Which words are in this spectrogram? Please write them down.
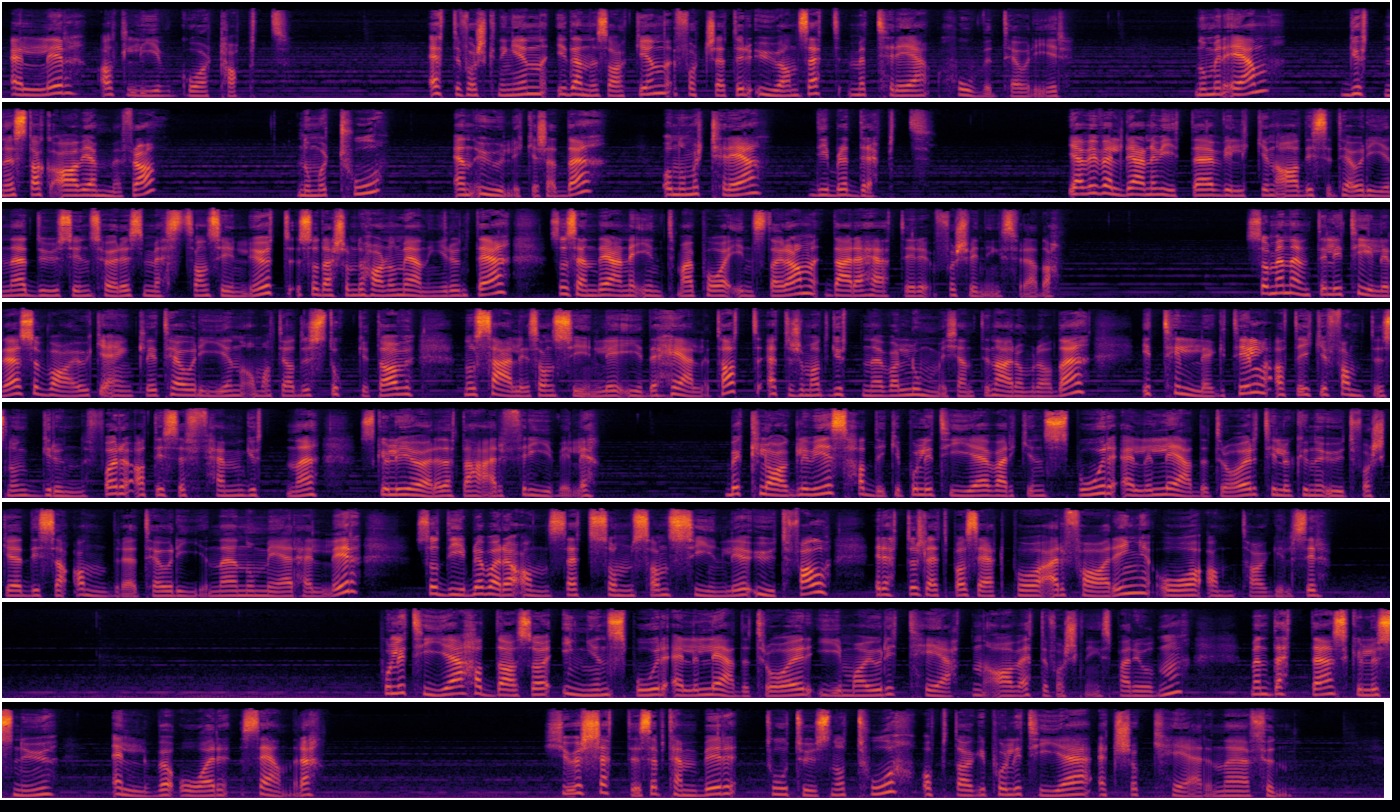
eller at liv går tapt. Etterforskningen i denne saken fortsetter uansett med tre hovedteorier. Nummer én guttene stakk av hjemmefra. Nummer to en ulykke skjedde. Og nummer tre de ble drept. Jeg vil veldig gjerne vite hvilken av disse teoriene du syns høres mest sannsynlig ut, så dersom du har noen meninger rundt det, så send det gjerne inn til meg på Instagram, der jeg heter Forsvinningsfredag. Som jeg nevnte litt tidligere, så var jo ikke egentlig teorien om at de hadde stukket av noe særlig sannsynlig i det hele tatt, ettersom at guttene var lommekjent i nærområdet, i tillegg til at det ikke fantes noen grunn for at disse fem guttene skulle gjøre dette her frivillig. Beklageligvis hadde ikke politiet verken spor eller ledetråder til å kunne utforske disse andre teoriene noe mer heller, så de ble bare ansett som sannsynlige utfall, rett og slett basert på erfaring og antagelser. Politiet hadde altså ingen spor eller ledetråder i majoriteten av etterforskningsperioden, men dette skulle snu elleve år senere. 26.9.2002 oppdager politiet et sjokkerende funn.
